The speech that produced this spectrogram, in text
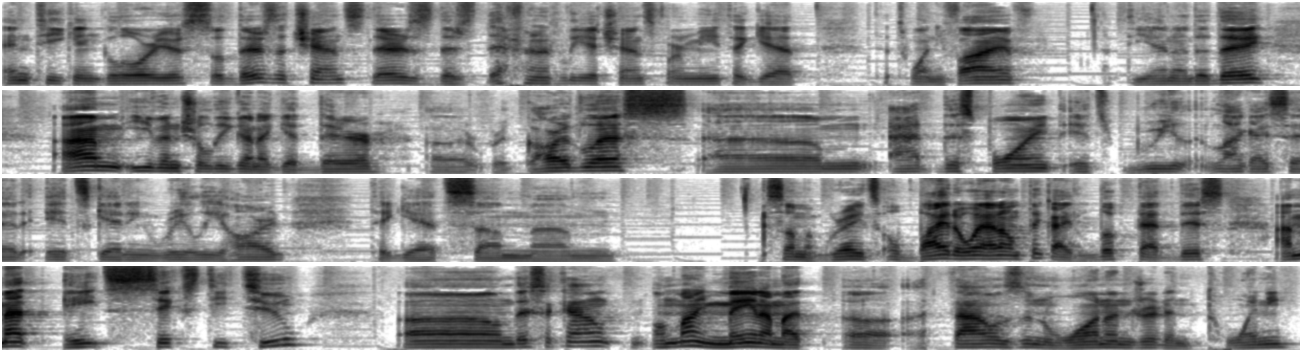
antique and glorious. So there's a chance. There's there's definitely a chance for me to get to 25 at the end of the day. I'm eventually gonna get there, uh, regardless. Um, at this point, it's really, like I said, it's getting really hard to get some um, some upgrades. Oh, by the way, I don't think I looked at this. I'm at 862 uh, on this account. On my main, I'm at uh, 1,120.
